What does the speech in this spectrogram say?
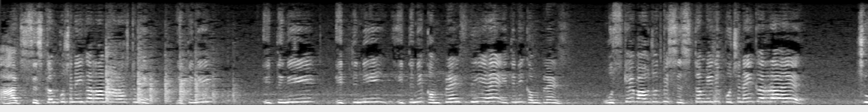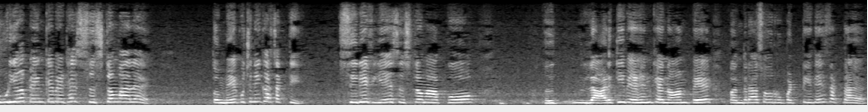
आज सिस्टम कुछ नहीं कर रहा महाराष्ट्र में। इतनी इतनी इतनी इतनी कंप्लेंट्स दी है, इतनी कंप्लेंट्स उसके बावजूद भी सिस्टम ये कुछ नहीं कर रहा है, चूड़ियाँ पहन के बैठे सिस्टम वाले तो मैं कुछ नहीं कर सकती। सिर्फ़ ये सिस्टम आपको, लाड़की बहन के नाम पे पंद्रह सौ रुपट्टी दे सकता है।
